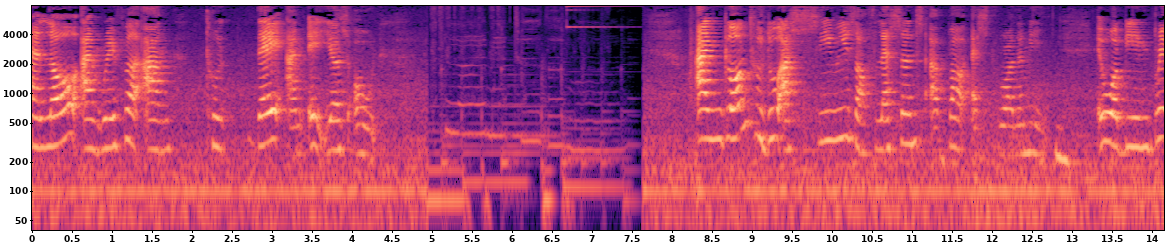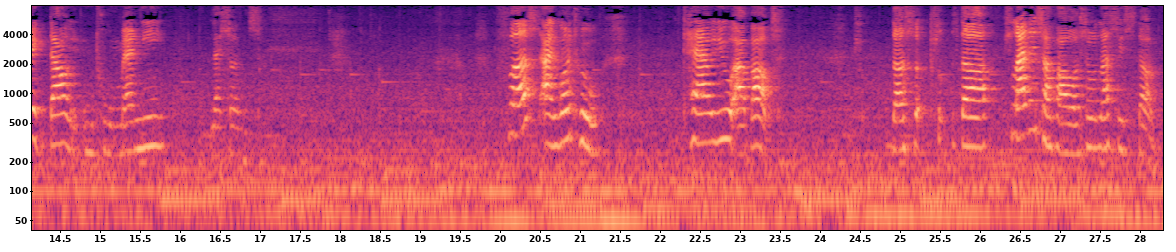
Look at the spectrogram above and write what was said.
Hello, I'm Rayford and Today I'm 8 years old. I'm going to do a series of lessons about astronomy. Mm. It will be break down into many lessons. First, I'm going to tell you about the, the planets of our solar system.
